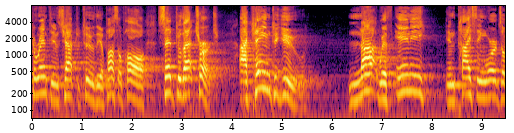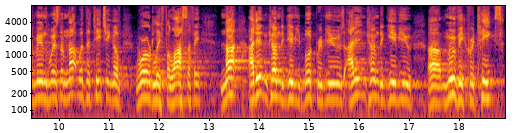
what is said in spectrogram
Corinthians chapter 2, the Apostle Paul said to that church, I came to you not with any enticing words of men's wisdom, not with the teaching of worldly philosophy. Not, I didn't come to give you book reviews. I didn't come to give you uh, movie critiques.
